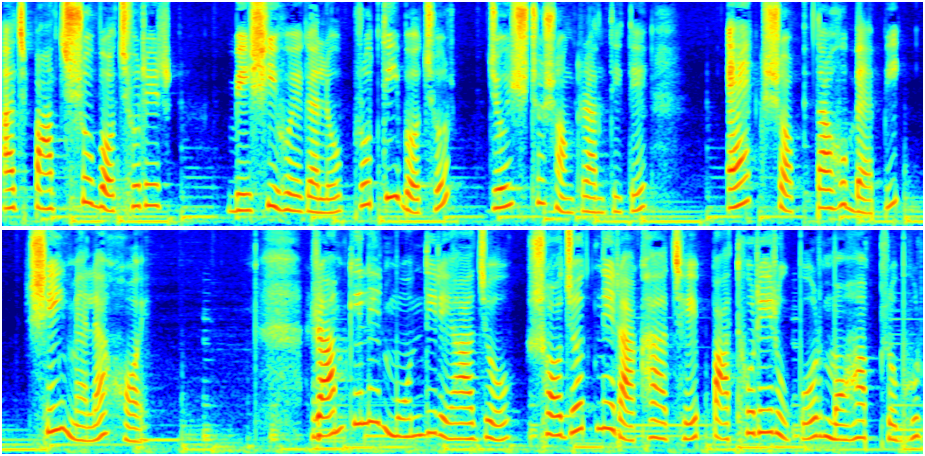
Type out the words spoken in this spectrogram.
আজ পাঁচশো বছরের বেশি হয়ে গেল প্রতি বছর জ্যৈষ্ঠ সংক্রান্তিতে এক সপ্তাহ ব্যাপী সেই মেলা হয়। রামকেলির মন্দিরে আজও সযত্নে রাখা আছে পাথরের উপর মহাপ্রভুর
